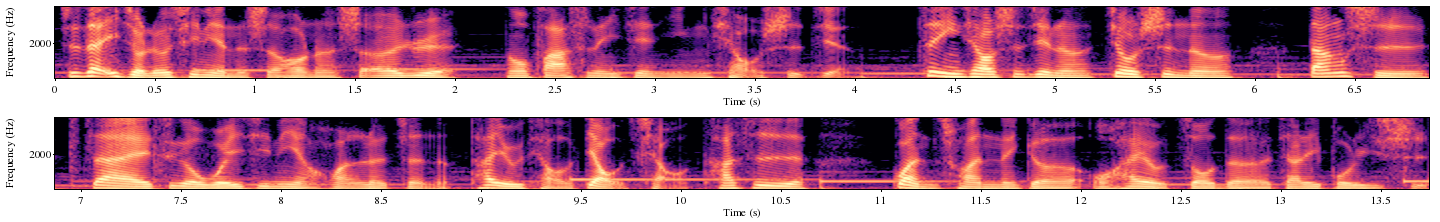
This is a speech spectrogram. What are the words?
就在一九六七年的时候呢，十二月，然后发生了一件银桥事件。这银桥事件呢，就是呢，当时在这个维吉尼亚欢乐镇呢，它有一条吊桥，它是贯穿那个俄亥俄州的加利波利市。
